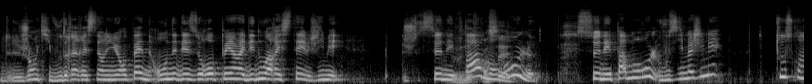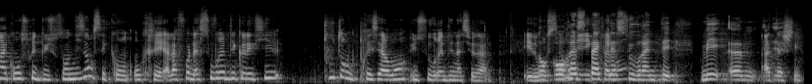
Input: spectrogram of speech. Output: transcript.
de gens qui voudraient rester dans l'Union européenne. On est des Européens, aidez-nous à rester. Je dis, mais ce n'est pas mon rôle. Ce n'est pas mon rôle. Vous imaginez Tout ce qu'on a construit depuis 70 ans, c'est qu'on crée à la fois de la souveraineté collective tout en préservant une souveraineté nationale. Et donc, on respecte la souveraineté. Mais euh, attaché.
